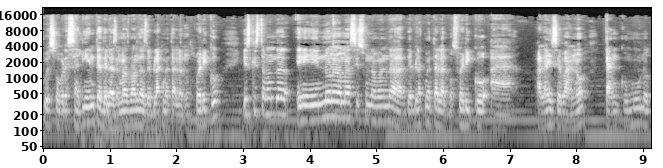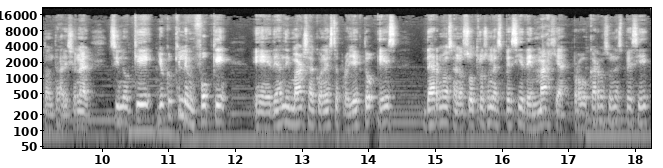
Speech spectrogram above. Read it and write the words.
pues sobresaliente de las demás bandas de black metal atmosférico es que esta banda eh, no nada más es una banda de black metal atmosférico a, a la y se va, ¿no? Tan común o tan tradicional, sino que yo creo que el enfoque eh, de Andy Marshall con este proyecto es darnos a nosotros una especie de magia, provocarnos una especie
